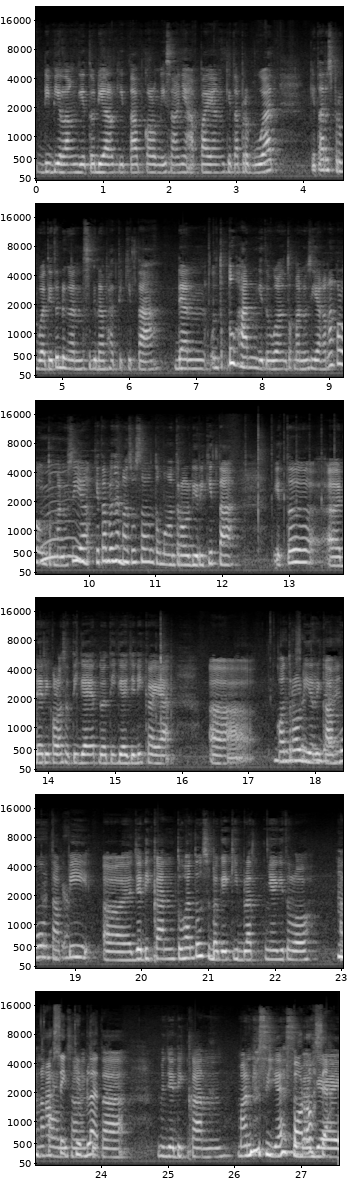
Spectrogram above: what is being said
dibilang gitu di Alkitab kalau misalnya apa yang kita perbuat kita harus perbuat itu dengan segenap hati kita dan untuk Tuhan gitu bukan untuk manusia. Karena kalau untuk manusia kita pasti akan susah untuk mengontrol diri kita. Itu eh, dari kalau setiga ayat 23 jadi kayak eh, kontrol diri Setiga ayat kamu 23. tapi eh, jadikan Tuhan tuh sebagai kiblatnya gitu loh. Karena kalau asik, misalnya kiblat. kita menjadikan manusia poros ya, sebagai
